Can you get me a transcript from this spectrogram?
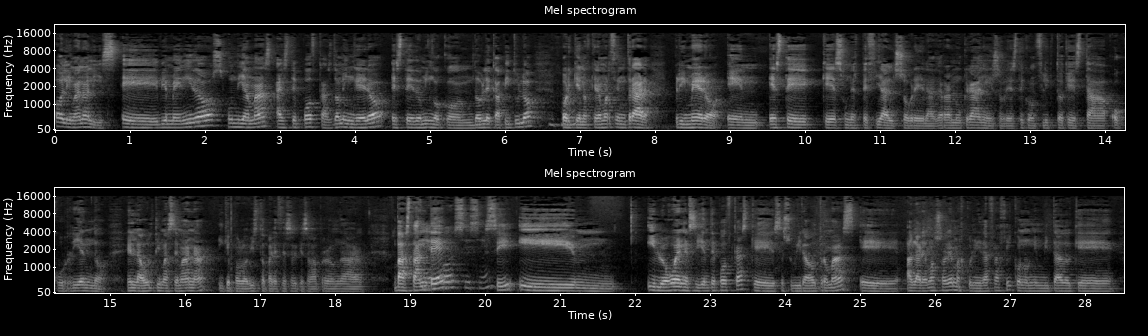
Hola Manolis, eh, bienvenidos un día más a este podcast dominguero, este domingo con doble capítulo, porque nos queremos centrar primero en este que es un especial sobre la guerra en Ucrania y sobre este conflicto que está ocurriendo en la última semana y que por lo visto parece ser que se va a prolongar bastante. Tiempo, sí, sí. Sí, y, mm, y luego en el siguiente podcast, que se subirá otro más, eh, hablaremos sobre masculinidad frágil con un invitado que,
